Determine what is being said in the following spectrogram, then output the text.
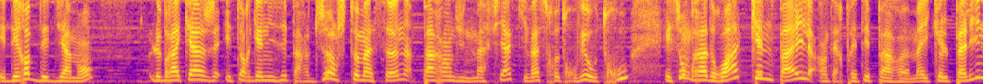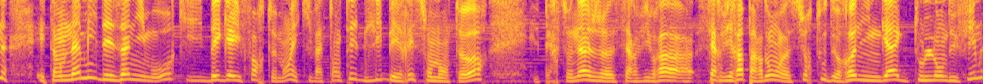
et dérobent des diamants. Le braquage est organisé par George Thomason, parrain d'une mafia qui va se retrouver au trou. Et son bras droit, Ken Pyle, interprété par euh, Michael Palin, est un ami des animaux qui bégaye fortement et qui va tenter de libérer son mentor. Le personnage servira, servira pardon, euh, surtout de running gag tout le long du film,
